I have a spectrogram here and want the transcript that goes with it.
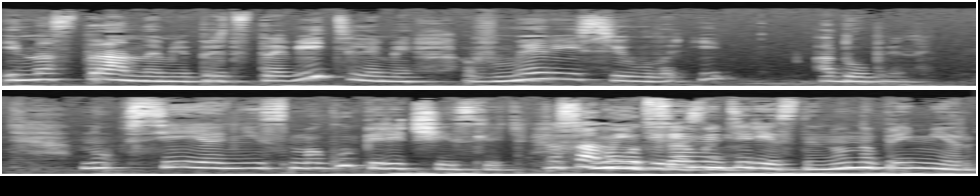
иностранными представителями в мэрии Сеула и одобрены? Ну, все я не смогу перечислить. Но самые ну, интересные. Вот самые интересные. Ну, например,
